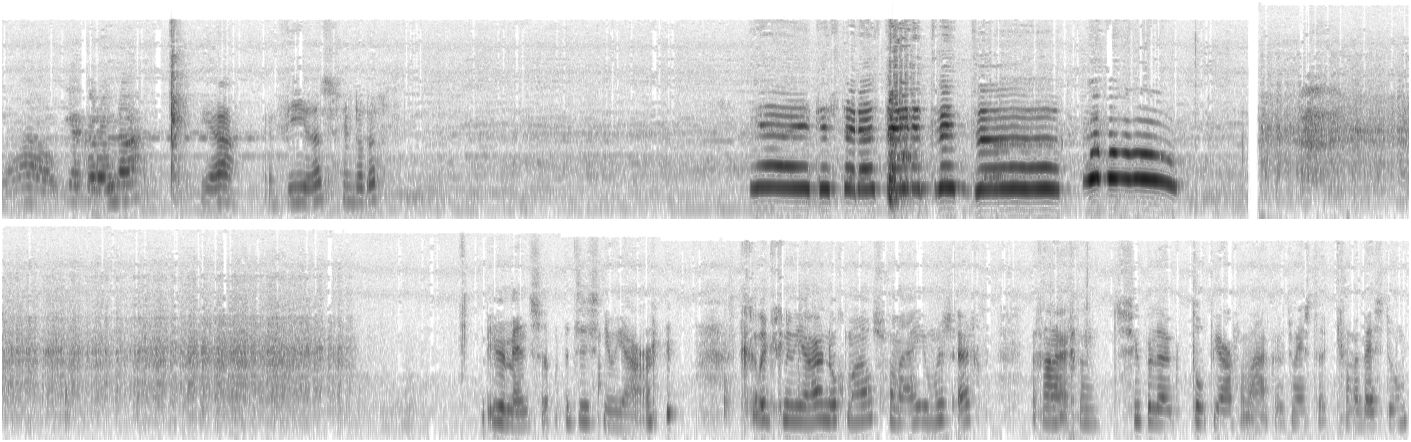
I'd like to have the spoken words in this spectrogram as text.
Wauw. Ja, corona. Ja, een virus in de lucht. Jee, het is 2021. Woehoe! Lieve mensen, het is nieuwjaar. Gelukkig nieuwjaar, nogmaals, van mij jongens, echt. We gaan er echt een superleuk topjaar van maken. Tenminste, ik ga mijn best doen.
